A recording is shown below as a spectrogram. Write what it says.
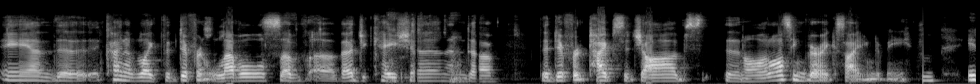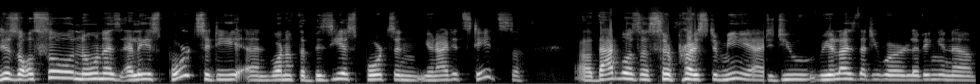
and the kind of like the different levels of, of education and uh, the different types of jobs and all. It all seemed very exciting to me. It is also known as LA Sports City and one of the busiest ports in United States. Uh, that was a surprise to me. Uh, did you realize that you were living in a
